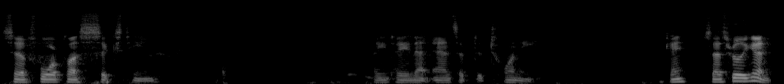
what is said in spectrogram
So 4 plus 16. So I can tell you that adds up to 20. Okay, so that's really good.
